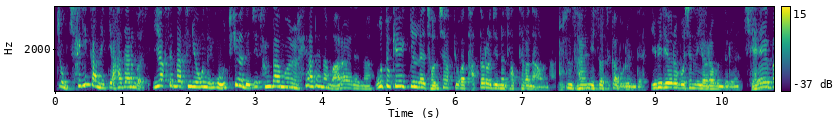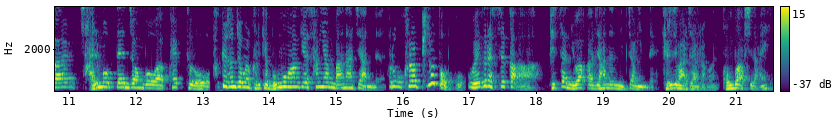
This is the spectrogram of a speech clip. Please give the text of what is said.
좀 책임감 있게 하자는 거지. 이 학생 같은 경우는 이거 어떻게 해야 되지? 상담을 해야 되나 말아야 되나? 어떻게 했길래 전체 학교가 다 떨어지는 사태가 나오나? 무슨 사연이 있었을까 모르겠는데 이 비디오를 보시는 여러분들은 제발 잘못된 정보와 팩트로 학교 선정을 그렇게 무모하게 상향만 하지 않는 그리고 그럴 필요도 없고 왜 그랬을까? 비싼 유학까지 하는 입장인데 그러지 말자 여러분 공부합시다. 잉?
